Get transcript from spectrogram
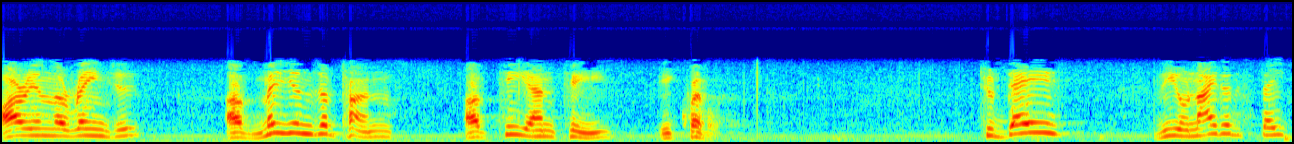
are in the ranges of millions of tons of TNT equivalent. Today, the United States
